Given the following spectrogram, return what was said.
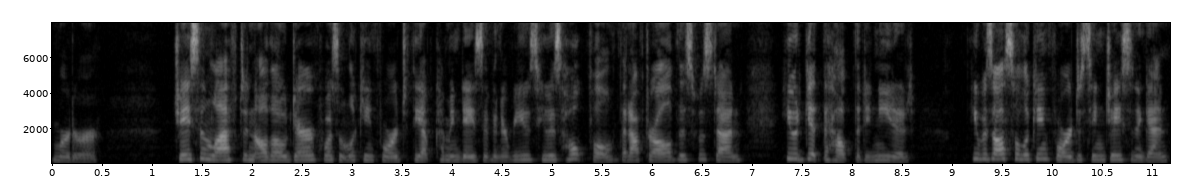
murderer. Jason left, and although Derek wasn't looking forward to the upcoming days of interviews, he was hopeful that after all of this was done, he would get the help that he needed. He was also looking forward to seeing Jason again.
